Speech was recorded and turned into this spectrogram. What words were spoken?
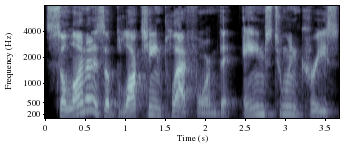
Solana is a blockchain platform that aims to increase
